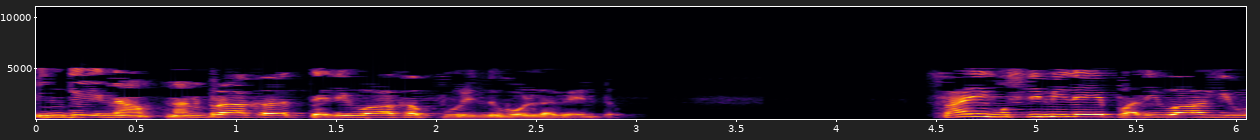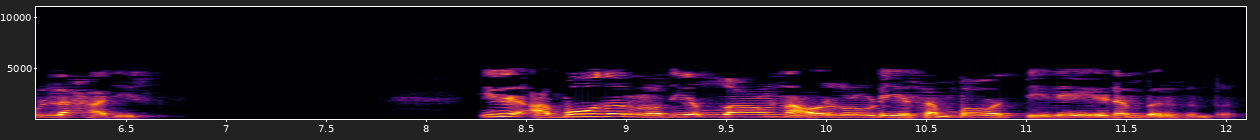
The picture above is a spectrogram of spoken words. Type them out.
இங்கே நாம் நன்றாக தெளிவாக புரிந்து கொள்ள வேண்டும். சஹி முஸ்லிமிலே பதிவாகியுள்ள ஹதீஸ். இது அபூதர் ரதியல்லான் அவர்களுடைய சம்பவத்திலே இடம்பெறுகின்றது.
